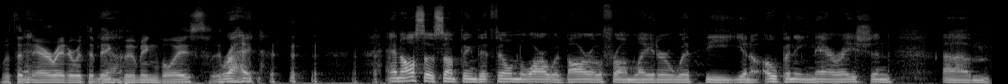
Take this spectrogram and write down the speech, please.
With the narrator with the big yeah. booming voice. right and also something that film noir would borrow from later with the you know opening narration um,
